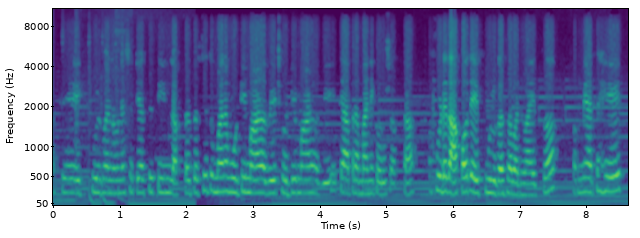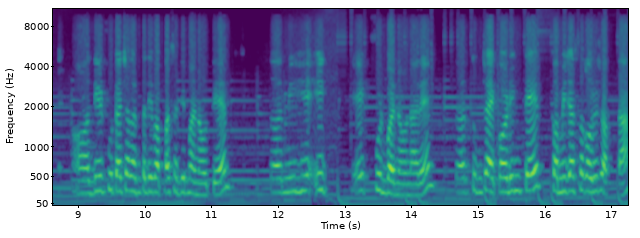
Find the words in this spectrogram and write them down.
असे एक फुल बनवण्यासाठी असे तीन लागतात. जसे तुम्हाला मोठी माळ हवी छोटी माळ हवी त्याप्रमाणे करू शकता. पुढे दाखवते एक फुल कसं बनवायचं. मी आता हे दीड फुटाच्या गणपती बाप्पासाठी बनवते. तर मी हे एक एक फूट बनवणार आहे. तर तुमच्या अकॉर्डिंग ते कमी जास्त करू शकता.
